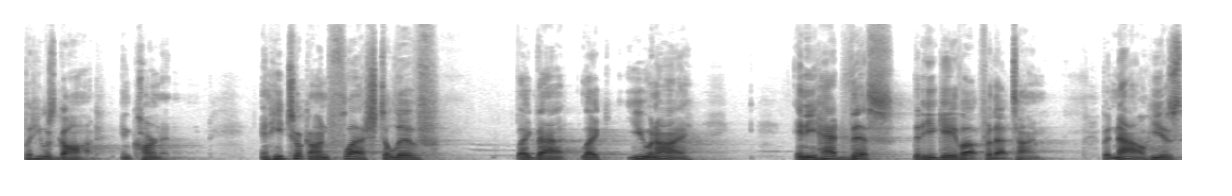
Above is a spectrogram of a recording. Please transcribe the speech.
But he was God incarnate. And he took on flesh to live like that, like you and I. And he had this that he gave up for that time. But now he has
